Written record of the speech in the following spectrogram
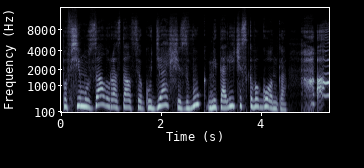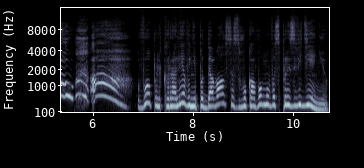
по всему залу раздался гудящий звук металлического гонга. «Ау! а Вопль королевы не поддавался звуковому воспроизведению.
